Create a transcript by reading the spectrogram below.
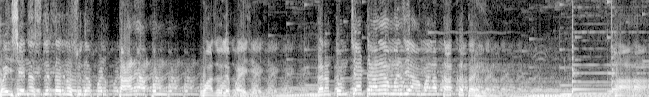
पैसे नसले तर नसू द्या पण टाळ्या आपण वाजवल्या पाहिजे. कारण तुमच्या टाळ्या म्हणजे आम्हाला ताकद आहे. हा.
